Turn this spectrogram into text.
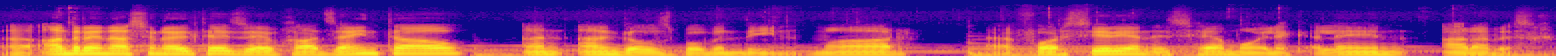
Uh, andere nationaliteit, ze gaat zijn taal en Engels bovendien. Maar uh, voor Syrië is heel moeilijk, alleen Arabisch.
